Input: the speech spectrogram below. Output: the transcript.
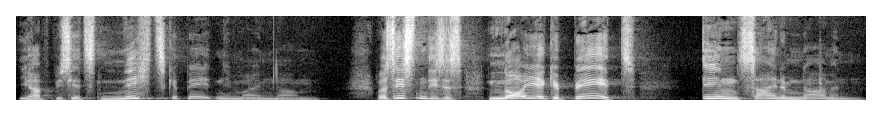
Ihr habt bis jetzt nichts gebeten in meinem Namen. Was ist denn dieses neue Gebet in seinem Namen?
